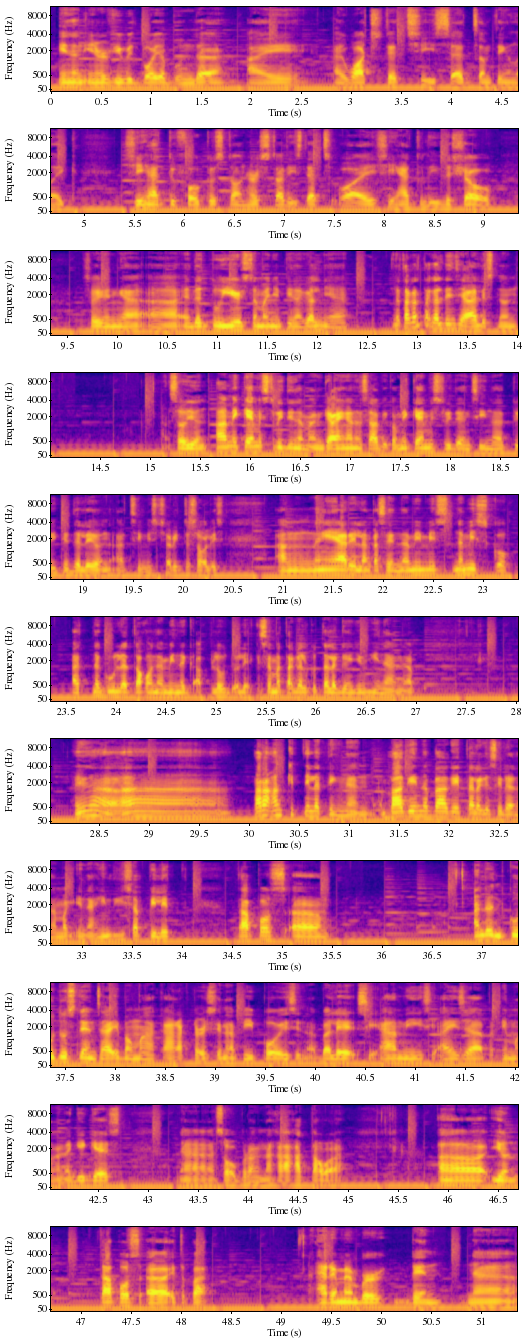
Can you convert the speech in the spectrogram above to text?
in an interview with Boya Bunda, I I watched it. She said something like she had to focus on her studies. That's why she had to leave the show. So yun nga, uh, and then two years naman yung tinagal niya. Natagal-tagal din si Alice nun. So yun, uh, may chemistry din naman. Gaya nga ng sabi ko, may chemistry din si na Tweety De Leon at si Miss Charito Solis. Ang nangyayari lang kasi, nami-miss, ko at nagulat ako na may nag-upload ulit. Kasi matagal ko talaga yung hinanap ayun nga, ah, parang ang cute nila tingnan. Bagay na bagay talaga sila na mag-ina. Hindi siya pilit. Tapos, um, andun, kudos din sa ibang mga characters. Sina Pipoy, sina Bale, si Ami, si Aiza, pati mga nagigest na sobrang nakakatawa. Uh, yun. Tapos, uh, ito pa. I remember din na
